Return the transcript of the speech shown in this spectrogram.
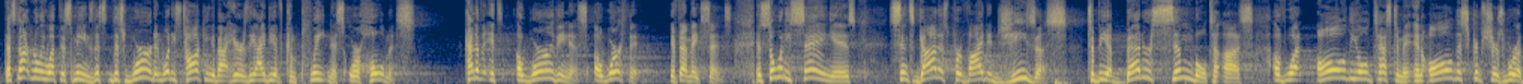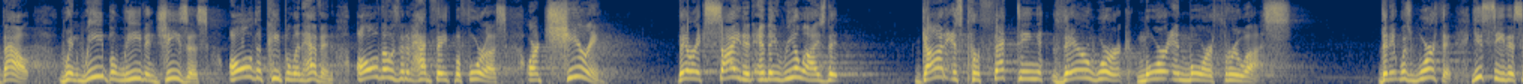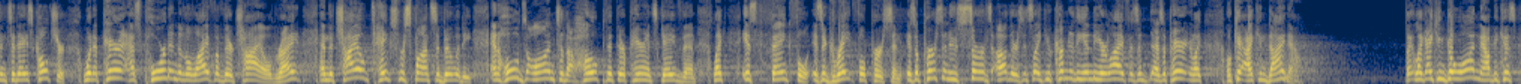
That's not really what this means. This, this word and what he's talking about here is the idea of completeness or wholeness. Kind of, it's a worthiness, a worth it, if that makes sense. And so, what he's saying is, since God has provided Jesus to be a better symbol to us of what all the Old Testament and all the scriptures were about, when we believe in Jesus, all the people in heaven, all those that have had faith before us, are cheering they are excited and they realize that God is perfecting their work more and more through us. that it was worth it. You see this in today's culture. When a parent has poured into the life of their child, right? And the child takes responsibility and holds on to the hope that their parents gave them, like is thankful, is a grateful person, is a person who serves others. It's like you come to the end of your life as a, as a parent, you're like, okay, I can die now. Like, like I can go on now because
